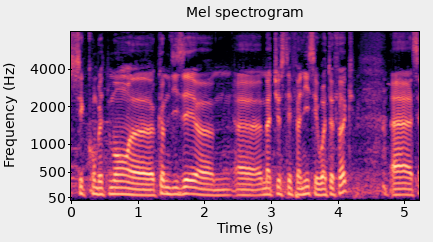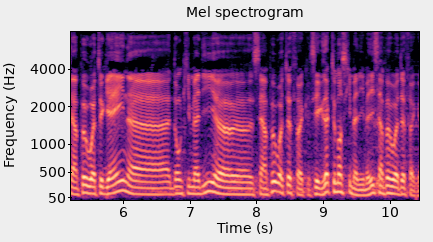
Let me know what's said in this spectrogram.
c'est complètement, euh, comme disait euh, Mathieu Stéphanie, c'est what the fuck. c'est un peu what again. donc il m'a dit, c'est un peu what the fuck. C'est exactement ce qu'il m'a dit. Il m'a dit, c'est un peu what the fuck.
